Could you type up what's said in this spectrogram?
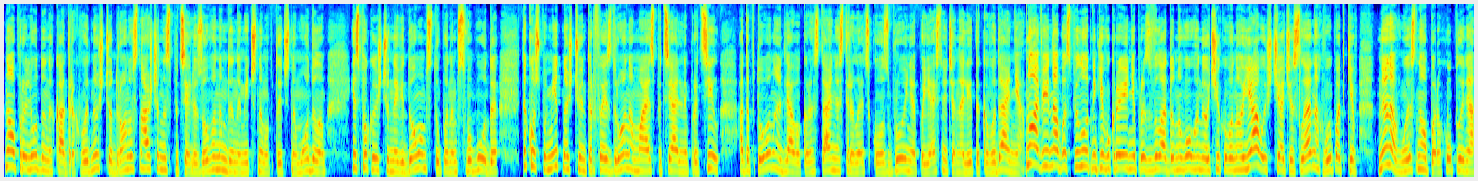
На оприлюднених кадрах видно, що дрон оснащений спеціалізованим динамічним оптичним модулем із поки що невідомим ступенем свободи. Також помітно, що інтерфейс дрона має спеціальний приціл, адаптований для використання стрілецького озброєння, пояснюють аналітики видання. Ну а війна безпілотників в Україні призвела до нового неочікуваного явища численних випадків ненавмисного перехоплення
